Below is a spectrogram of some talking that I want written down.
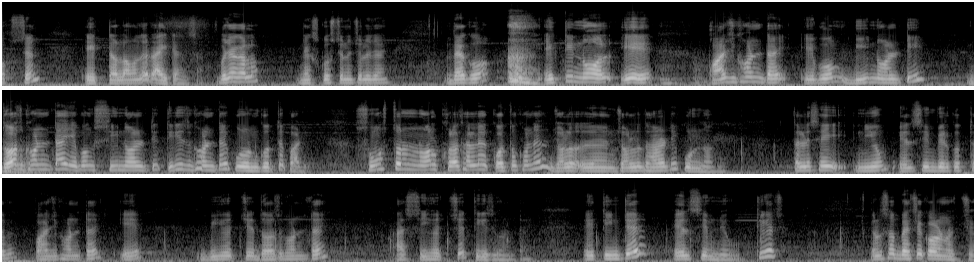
অপশান এইটটা হলো আমাদের রাইট অ্যান্সার বোঝা গেল? নেক্সট কোশ্চেনে চলে যাই। দেখো, একটি নল এ পাঁচ ঘন্টায় এবং বি নলটি দশ ঘন্টায় এবং সি নলটি তিরিশ ঘন্টায় পূরণ করতে পারি। সমস্ত নল খোলা থাকলে কতক্ষণে জল জলধারাটি পূর্ণ হবে? তাহলে সেই নিয়ম এলসিএম বের করতে হবে। পাঁচ ঘন্টায় এ বি হচ্ছে দশ ঘন্টায় আর সি হচ্ছে তিরিশ ঘন্টায়। এই তিনটে এলসিএম নেব, ঠিক আছে? এগুলো সব ব্যাচে করানো হচ্ছে।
